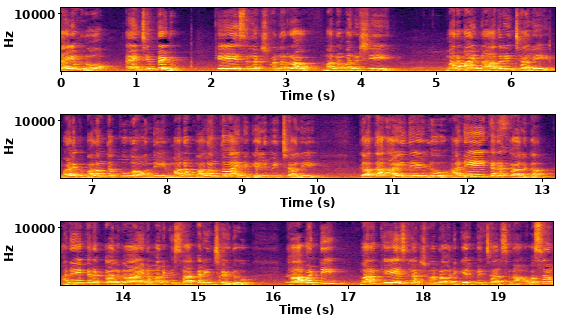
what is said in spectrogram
టైంలో ఆయన చెప్పాడు కేఎస్ లక్ష్మణరావు మన మనిషి మనం ఆయన్ని ఆదరించాలి వాళ్ళకి బలం తక్కువగా ఉంది మన బలంతో ఆయన గెలిపించాలి గత ఐదేళ్ళు అనేక రకాలుగా అనేక రకాలుగా ఆయన మనకి సహకరించాడు. కాబట్టి మనం కేఎస్ లక్ష్మణరావుని గెలిపించాల్సిన అవసరం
